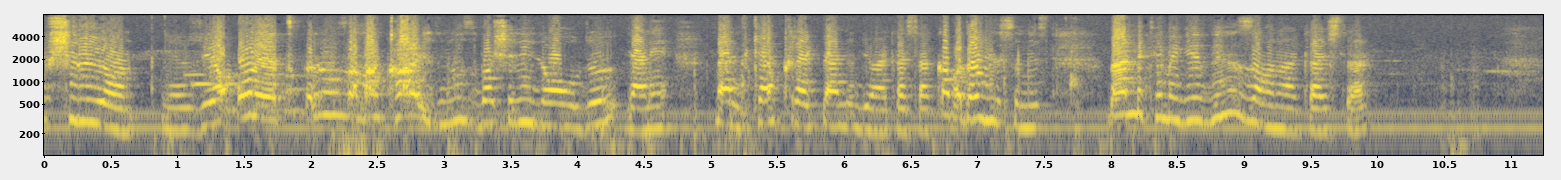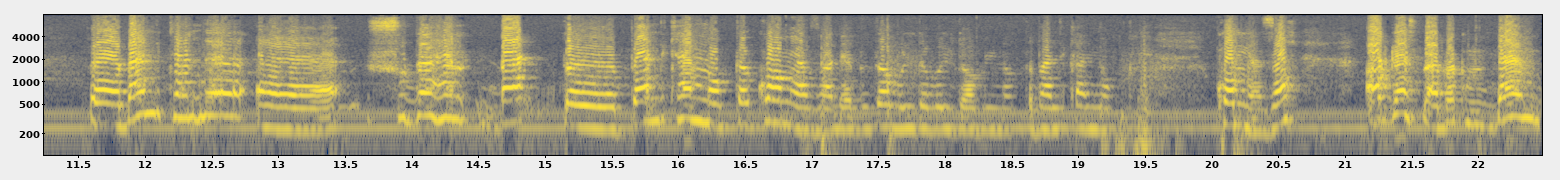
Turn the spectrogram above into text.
Option yazıyor. Oraya tıkladığınız zaman kaydınız başarılı oldu. Yani Bandicam cracklendi diyor arkadaşlar. Kapatabilirsiniz. Bandicam'e girdiğiniz zaman arkadaşlar e, Bandicam'de e, şurada hem ben e, bandicam.com yazar ya da www.bandicam.com yazar. Arkadaşlar bakın ben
